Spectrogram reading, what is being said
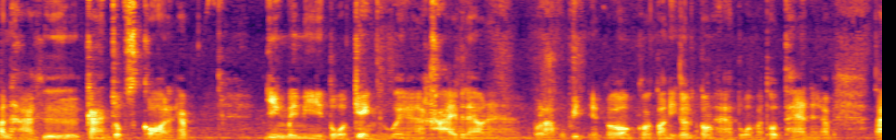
ปัญหาคือการจบสกอร์นะครับ ยิ่งไม่มีตัวเก่งด้วยนะขายไปแล้วนะฮะเวลาโควิดเนี่ยก็ก็ตอนนี้ก็ต้องหาตัวมาทดแทนนะครับ แต่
